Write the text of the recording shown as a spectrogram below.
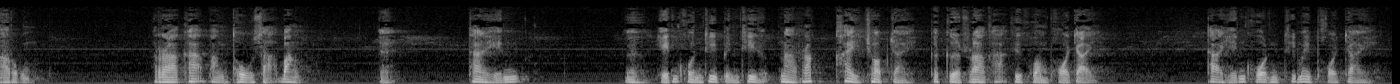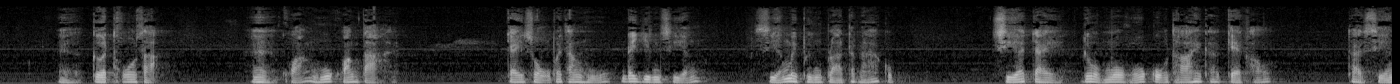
อารมณ์ ราคะบ้างโทสะบ้างถ้าเห็นเห็นคนที่เป็นที่น่ารักใคร่ชอบใจ ก็เกิดราคะคือความพอใจ ถ้าเห็นคนที่ไม่พอใจเกิดโทสะขวางหูขวางตา ใจส่งไปทางหูได้ยินเสียง เสียงไม่พึงปรารถนาก็เสียใจหรือว่าโมโหโกธาให้แก่เขา ถ้าเสียง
